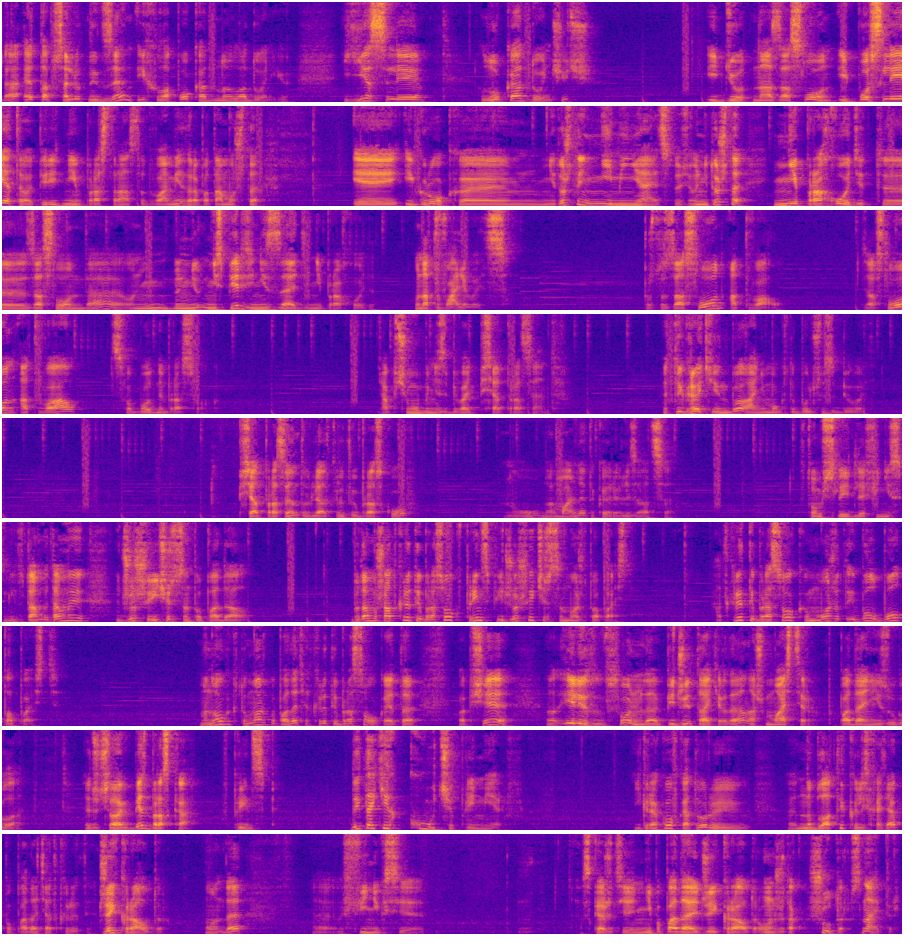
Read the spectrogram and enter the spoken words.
Да? Это абсолютный дзен и хлопок одной ладонью. Если Лука Дончич идет на заслон, и после этого перед ним пространство 2 метра, потому что э, игрок э, не то что не меняется, то есть он не то что не проходит э, заслон, да, он ни, ни, ни спереди, ни сзади не проходит, он отваливается. Просто заслон, отвал. Заслон, отвал, свободный бросок. А почему бы не забивать 50%? Это игроки НБА, они могут и больше забивать. 50% для открытых бросков. Ну, нормальная такая реализация. В том числе и для Фини Смита. Там, там и Джош Ричардсон попадал. Потому что открытый бросок, в принципе, и Джош Ричардсон может попасть. Открытый бросок может и Бол-Бол попасть. Много кто может попадать открытый бросок. Это вообще или вспомним, да, Пиджи Такер, да, наш мастер попадания из угла. Это же человек без броска, в принципе. Да и таких куча примеров. Игроков, которые наблатыкались хотя бы попадать открыто. Джей Краудер, он, да, э, в Фениксе скажете, не попадает Джей Краудер, он же такой шутер, снайпер.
